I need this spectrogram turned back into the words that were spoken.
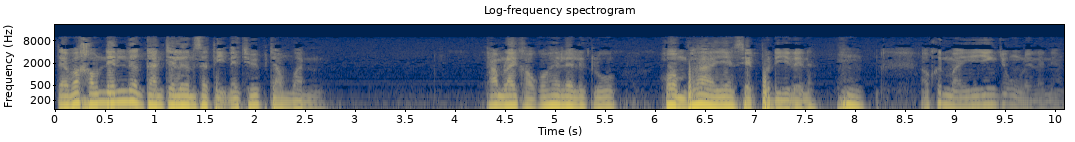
แต่ว่าเขาเน้นเรื่องการเจริญสติในชีวิตประจำวันทำอะไรเขาก็ให้เระลึกรู้ห่มผ้าเนี่ยเสร็จพอดีเลยนะเอาขึ้นมายิ่งยุ่งเลยนะเนี่ย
